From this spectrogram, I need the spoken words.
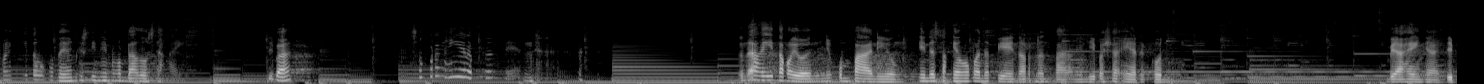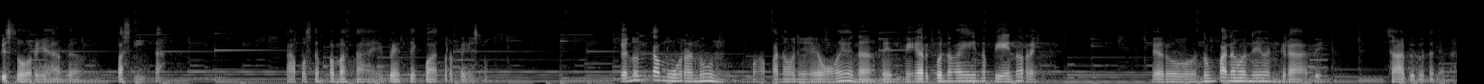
Makikita mo pa ba yun kung sino yung mga bagong sakay? Di ba? Sobrang hirap nun, men. so, nakita ko yun, yung kung yung inasakyan ko pa na PNR nun, parang hindi pa siya aircon. Biyahe niya, Divisoria hanggang Pasita. Tapos ng pamasahe, 24 pesos. Ganun kamura nun, mga panahon yun. Ewan ngayon ha, may, may aircon na ngayon na PNR eh. Pero nung panahon na yun, grabe. Sabi ko talaga,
